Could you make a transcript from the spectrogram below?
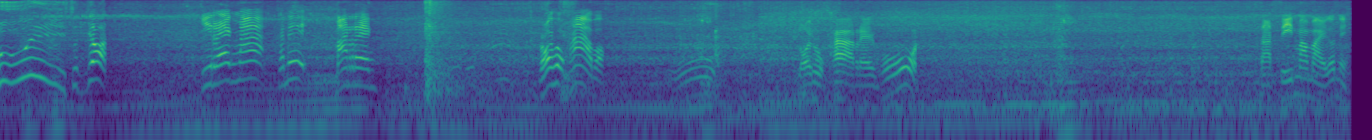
หยสุดยอด กี่แรงมาคันนี้ มาแรงร้อยหกห้าป่ะโอ้ร้อยหกห้าแรงโคตรตัดสีมาใหม่แล้วนี่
